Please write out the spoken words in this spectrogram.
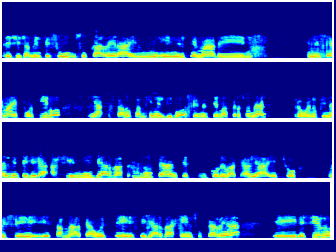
precisamente su, su carrera en, en el tema de en el tema deportivo, le ha costado también el divorcio en el tema personal, pero bueno, finalmente llega a 100 mil yardas, nunca antes un coreback había hecho pues eh, esta marca o este este yardaje en su carrera, y decirlo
